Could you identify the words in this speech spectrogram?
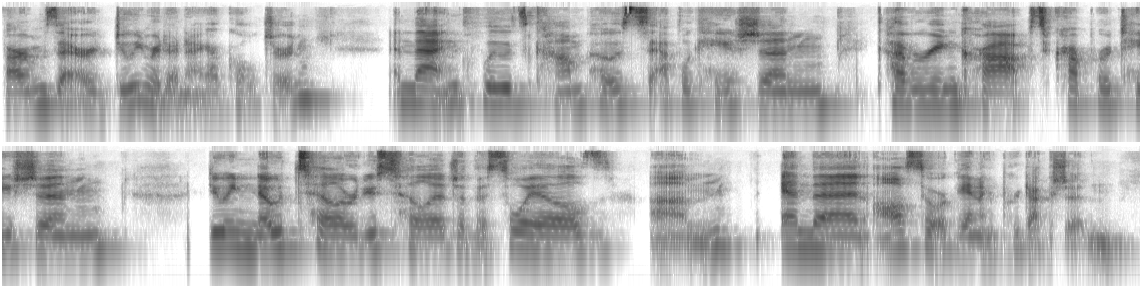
farms that are doing regenerative agriculture. And that includes compost application, covering crops, crop rotation, doing no-till, reduced tillage of the soils, um, and then also organic production.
